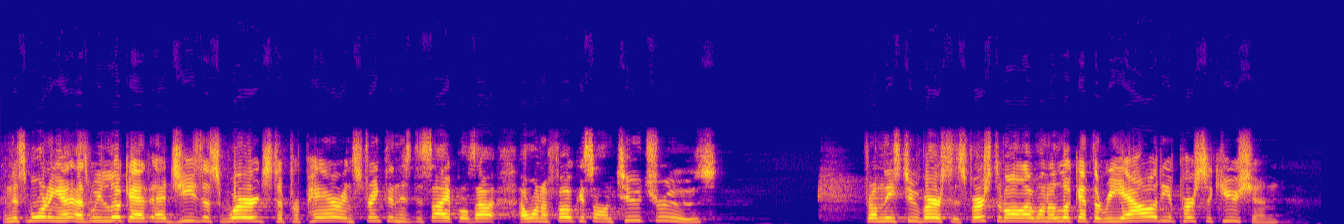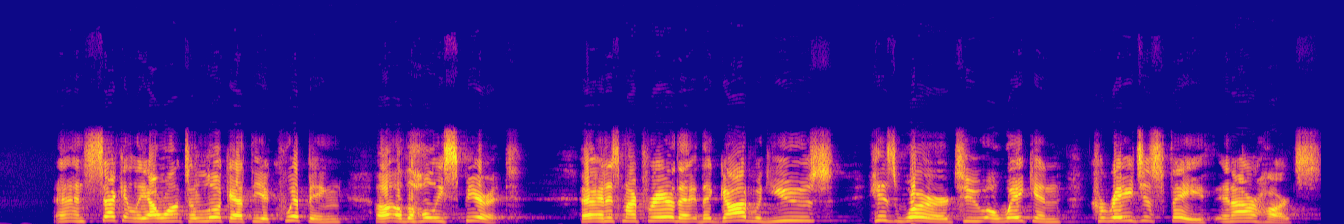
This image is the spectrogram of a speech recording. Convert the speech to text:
And this morning, as we look at, at Jesus' words to prepare and strengthen his disciples, I, I want to focus on two truths from these two verses. First of all, I want to look at the reality of persecution. And secondly, I want to look at the equipping uh, of the Holy Spirit. And it's my prayer that, that God would use His Word to awaken courageous faith in our hearts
